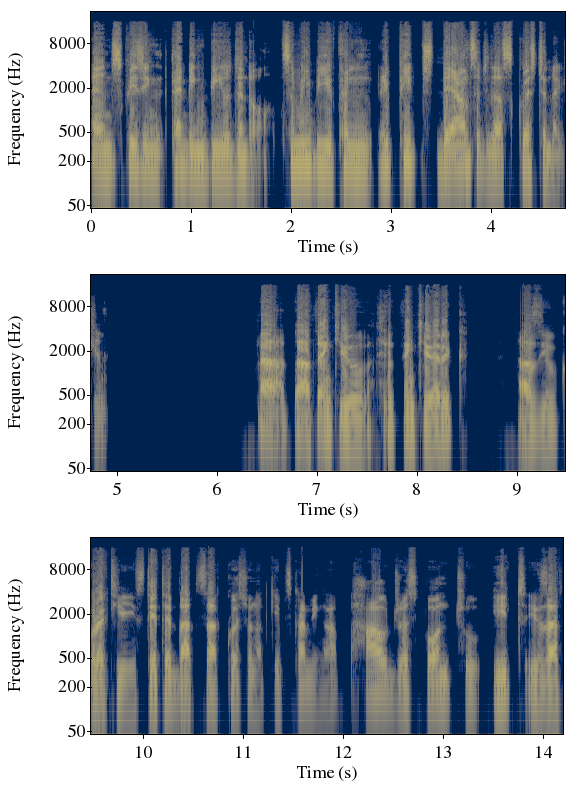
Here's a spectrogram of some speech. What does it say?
and squeezing pending bills and all. So maybe you can repeat the answer to that question again. Uh, uh, thank you. Thank you, Eric. As you correctly stated, that's a question that keeps coming up. How to respond to it is that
